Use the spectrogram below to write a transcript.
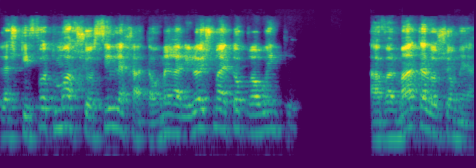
לשטיפות מוח שעושים לך, אתה אומר, אני לא אשמע את אופרה ווינטרי, אבל מה אתה לא שומע?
